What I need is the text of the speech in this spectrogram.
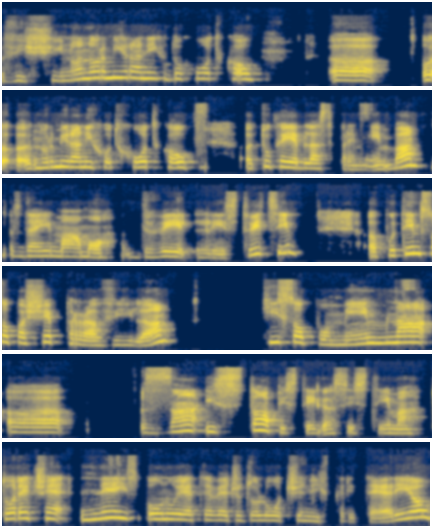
višino normiranih dohodkov, uh, normiranih odhodkov. Tukaj je bila sprememba, zdaj imamo dve lestvici, potem so pa še pravila, ki so pomembna. Za izstop iz tega sistema. Torej, če ne izpolnjujete več določenih kriterijev,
